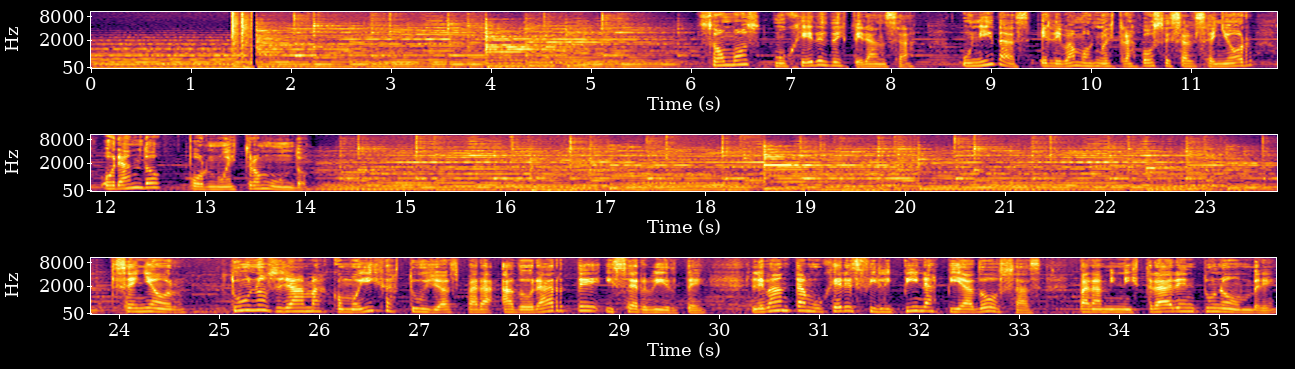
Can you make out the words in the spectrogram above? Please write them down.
Somos mujeres de esperanza. Unidas elevamos nuestras voces al Señor, orando por nuestro mundo. Señor, tú nos llamas como hijas tuyas para adorarte y servirte. Levanta mujeres filipinas piadosas para ministrar en tu nombre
